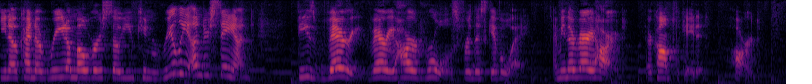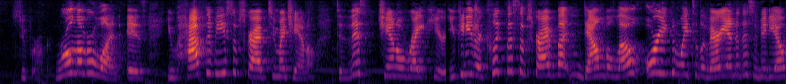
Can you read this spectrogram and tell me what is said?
you know, kind of read them over so you can really understand these very, very hard rules for this giveaway. I mean, they're very hard. They're complicated. Hard. Super hard. Rule number one is you have to be subscribed to my channel, to this channel right here. You can either click the subscribe button down below or you can wait till the very end of this video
